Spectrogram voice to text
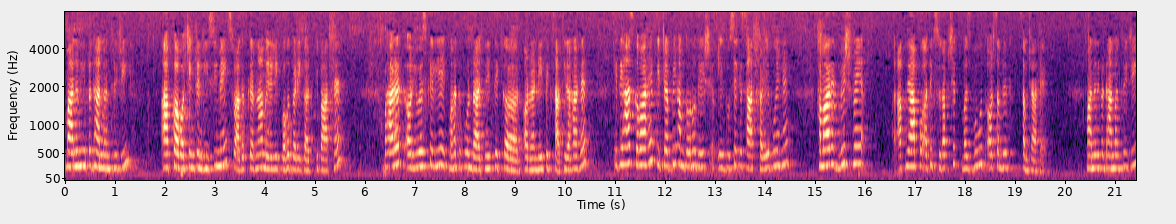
माननीय प्रधानमंत्री जी आपका वॉशिंगटन डीसी में स्वागत करना मेरे लिए बहुत बड़ी गर्व की बात है। भारत और यूएस के लिए एक महत्वपूर्ण राजनीतिक और रणनीतिक साथी रहा है। इतिहास गवाह है कि जब भी हम दोनों देश एक दूसरे के साथ खड़े हुए हैं, हमारे विश्व में अपने आप को अधिक सुरक्षित, मज़बूत और समृद्ध समझा है। माननीय प्रधानमंत्री जी,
